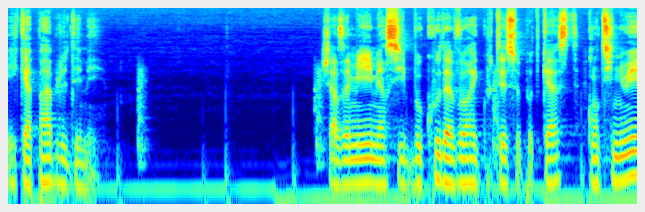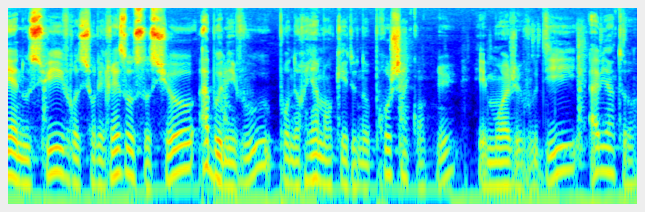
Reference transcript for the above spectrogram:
et capables d'aimer. Chers amis, merci beaucoup d'avoir écouté ce podcast. Continuez à nous suivre sur les réseaux sociaux, abonnez-vous pour ne rien manquer de nos prochains contenus. Et moi je vous dis à bientôt.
